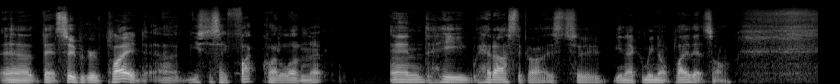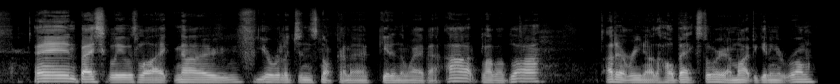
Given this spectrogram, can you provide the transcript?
uh, that Supergroove played uh, used to say "fuck" quite a lot in it, and he had asked the guys to, you know, can we not play that song? And basically, it was like, no, your religion's not going to get in the way of our art, blah, blah, blah. I don't really know the whole backstory. I might be getting it wrong.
